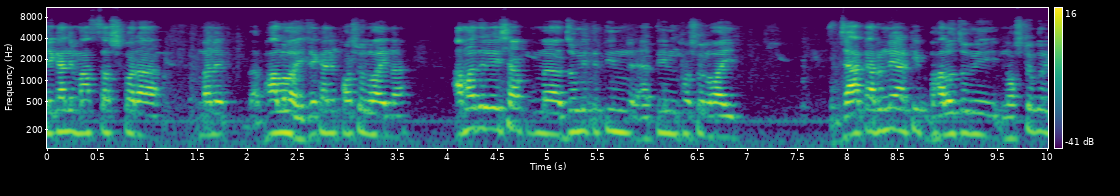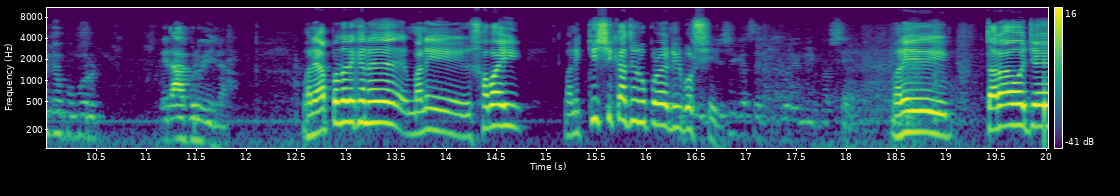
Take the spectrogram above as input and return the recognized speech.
সেখানে মাছ চাষ করা মানে ভালো হয় যেখানে ফসল হয় না। আমাদের এইসব জমিতে তিন তিন ফসল হয়। যার কারণে আর কি ভালো জমি নষ্ট করে কেউ পুকুর এর আগ্রহী না। মানে আপনাদের এখানে মানে সবাই মানে কৃষিকাজের উপরে নির্ভরশীল। কৃষিকাজের উপরে নির্ভরশীল। মানে তারা ওই যে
